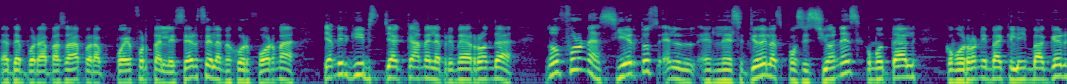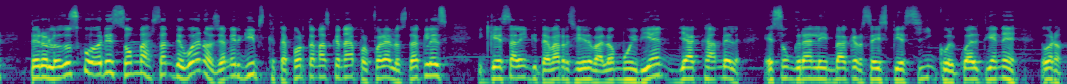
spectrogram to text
la temporada pasada, para poder fortalecerse de la mejor forma. Jamir Gibbs, Jack Campbell en la primera ronda no fueron aciertos en, el sentido de las posiciones como tal, como Ronnie Back y Linebacker, pero los dos jugadores son bastante buenos. Jamir Gibbs que te aporta más que nada por fuera de los tackles y que es alguien que te va a recibir el balón muy bien. Jack Campbell es un gran linebacker 6 pies 5, el cual tiene, bueno,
